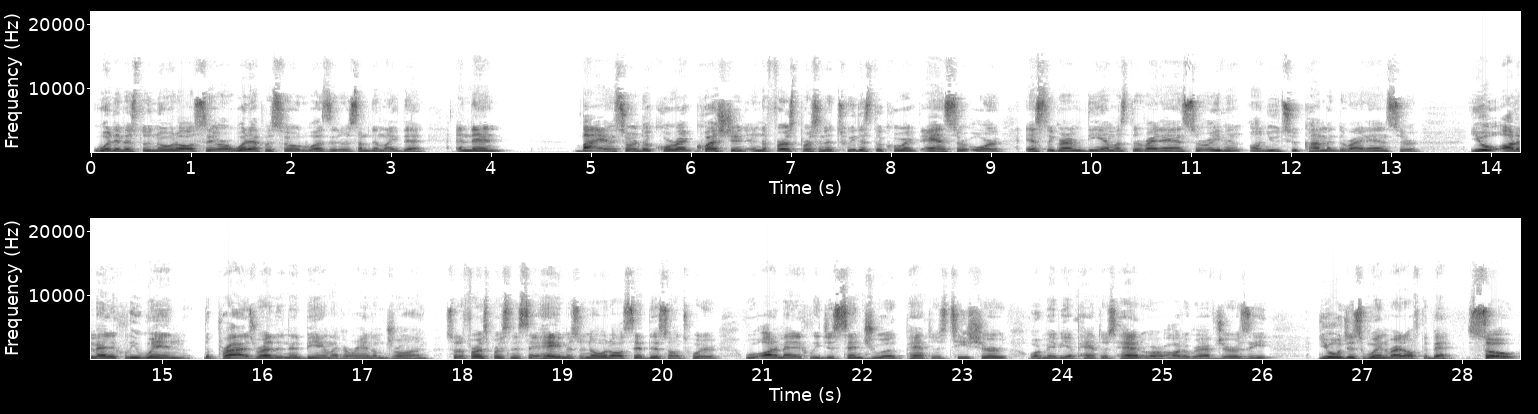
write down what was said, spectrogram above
What did Mr. Know It All say, or what episode was it, or something like that? And then by answering the correct question and the first person to tweet us the correct answer or Instagram DM us the right answer or even on YouTube comment the right answer, you'll automatically win the prize rather than it being like a random drawing. So the first person to say, "Hey, Mr. Know It All said this on Twitter," will automatically just send you a Panthers T-shirt or maybe a Panthers hat or autographed jersey. You'll just win right off the bat. So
